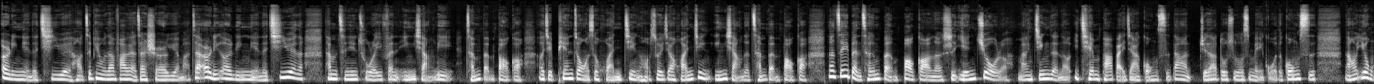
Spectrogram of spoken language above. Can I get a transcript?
二零年的七月，哈，这篇文章发表在十二月嘛，在二零二零年的七月呢，他们曾经出了一份影响力成本报告，而且偏重的是环境哈，所以叫环境影响的成本报告。那这一本成本报告呢，是研究了蛮惊人的，一千八百家公司，当然绝大多数都是美国的公司，然后用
